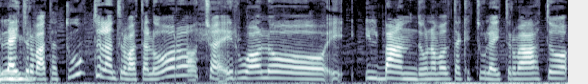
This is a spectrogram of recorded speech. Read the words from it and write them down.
l'hai trovata tu? Te l'hanno trovata loro? Cioè il ruolo, il bando, una volta che tu l'hai trovato,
